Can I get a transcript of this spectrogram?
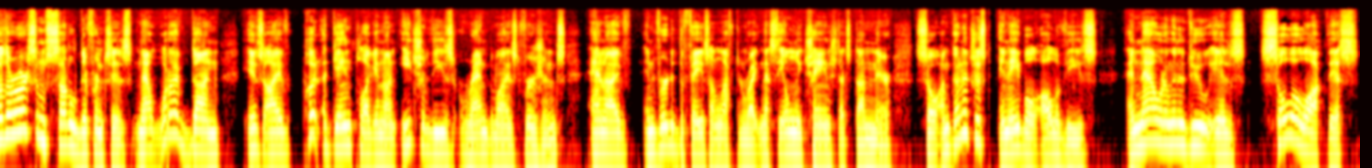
So there are some subtle differences. Now, what I've done is I've put a gain plugin on each of these randomized versions, and I've inverted the phase on left and right, and that's the only change that's done there. So I'm going to just enable all of these. And now what I'm going to do is solo lock this,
